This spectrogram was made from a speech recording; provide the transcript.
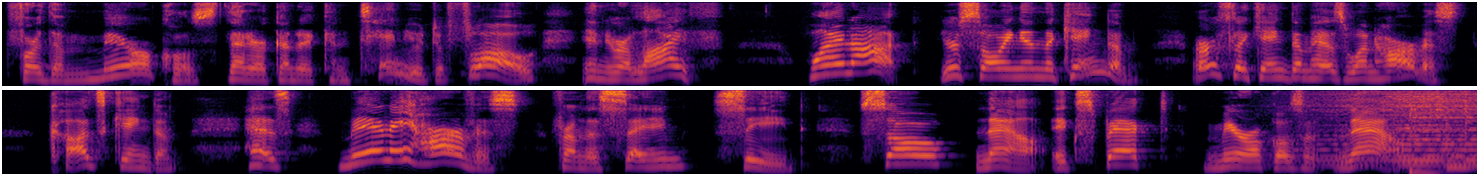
for the miracles that are going to continue to flow in your life. Why not? You're sowing in the kingdom. Earthly kingdom has one harvest. God's kingdom has many harvests from the same seed. So now expect miracles now.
